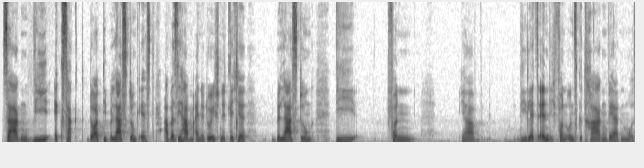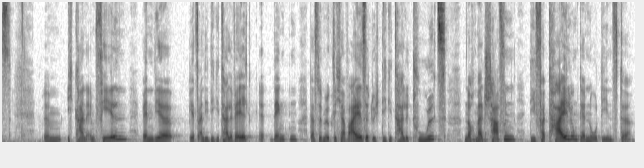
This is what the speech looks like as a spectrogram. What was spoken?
sagen, wie exakt dort die Belastung ist. Aber sie haben eine durchschnittliche Belastung, die von, ja, die letztendlich von uns getragen werden muss. Ähm, ich kann empfehlen, wenn wir jetzt an die digitale Welt äh, denken, dass wir möglicherweise durch digitale Tools nochmal mhm. schaffen, die Verteilung der Notdienste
